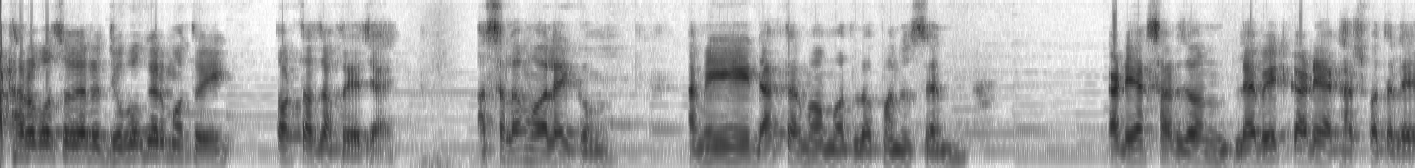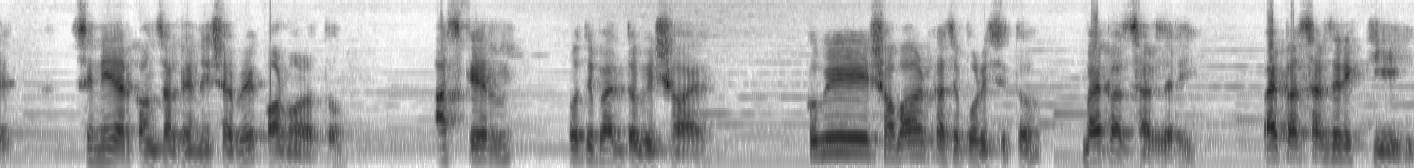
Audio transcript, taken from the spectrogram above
আঠারো বছরের যুবকের মতোই তরতাজা হয়ে যায়। আসসালামু আলাইকুম। আমি ডাক্তার Mohammad Lokman Hossain cardiac surgeon Labaid cardiac হাসপাতালে সিনিয়র কনসালটেন্ট হিসাবে কর্মরত। আজকের প্রতিপাদ্য বিষয় খুবই সবার কাছে পরিচিত বাইপাস সার্জারি বাইপাস সার্জারি কি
